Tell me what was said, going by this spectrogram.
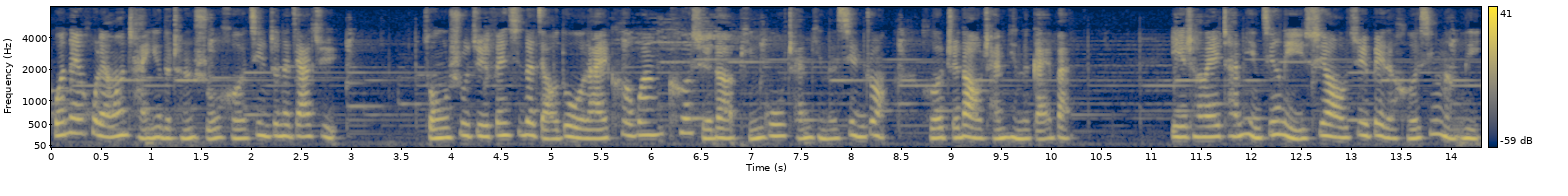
国内互联网产业的成熟和竞争的加剧，从数据分析的角度来客观科学地评估产品的现状和指导产品的改版，已成为产品经理需要具备的核心能力。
